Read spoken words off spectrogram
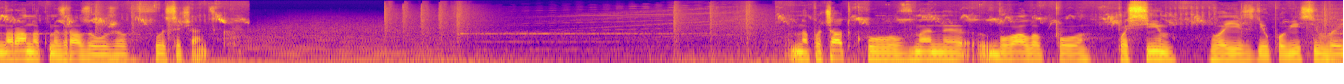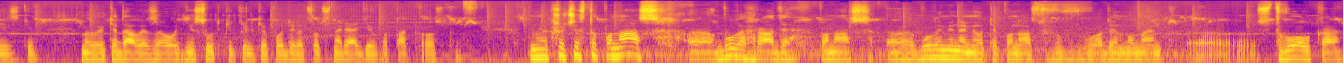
на ранок ми зразу вже в Лисичанськ. На початку в мене бувало по, по сім виїздів, по вісім виїздів. Ми викидали за одні сутки тільки по 900 снарядів, отак просто. Ну, якщо чисто по нас, е, були гради по нас, е, були міномети по нас в- один момент, е, стволка.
